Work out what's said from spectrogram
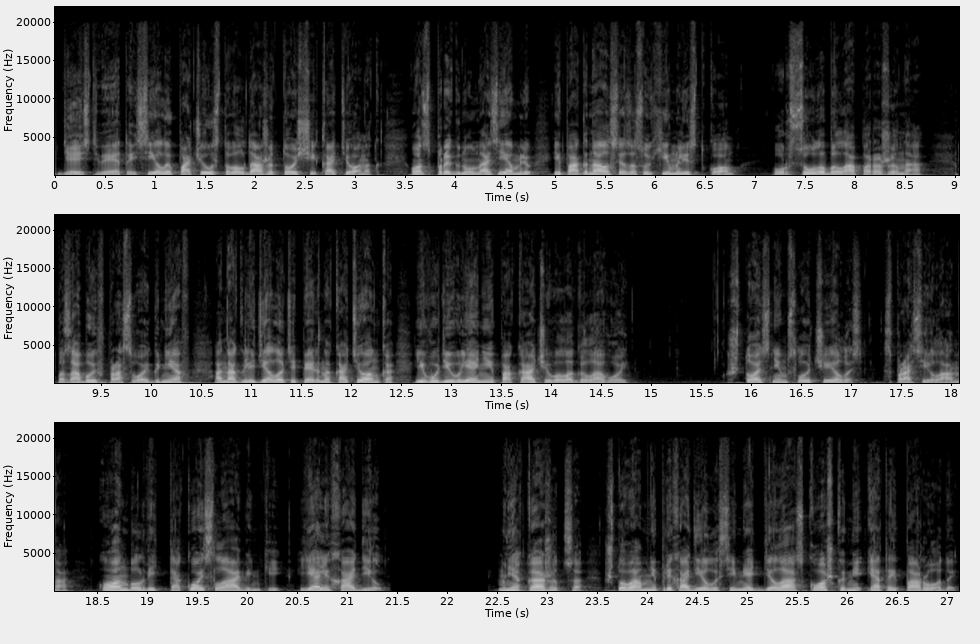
Действие этой силы почувствовал даже тощий котенок. Он спрыгнул на землю и погнался за сухим листком. Урсула была поражена. Позабыв про свой гнев, она глядела теперь на котенка и в удивлении покачивала головой. «Что с ним случилось?» – спросила она. «Он был ведь такой слабенький, еле ходил». «Мне кажется, что вам не приходилось иметь дела с кошками этой породы»,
